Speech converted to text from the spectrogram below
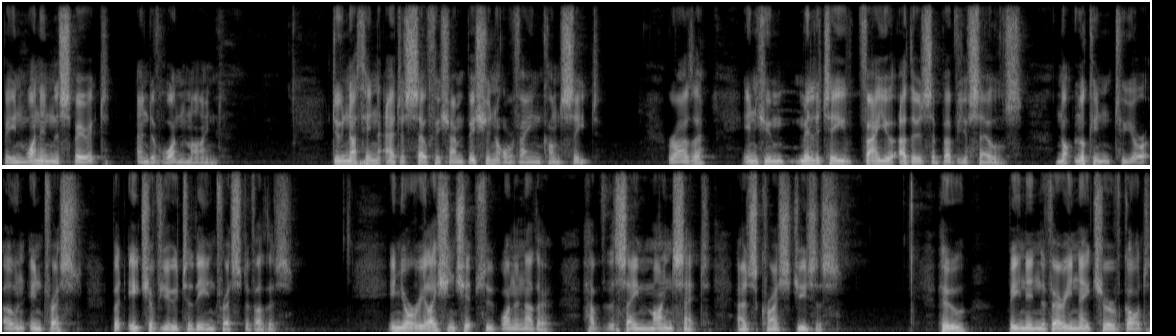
being one in the Spirit and of one mind. Do nothing out of selfish ambition or vain conceit. Rather, in humility, value others above yourselves, not looking to your own interest, but each of you to the interest of others. In your relationships with one another, have the same mindset as Christ Jesus, who, being in the very nature of God,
